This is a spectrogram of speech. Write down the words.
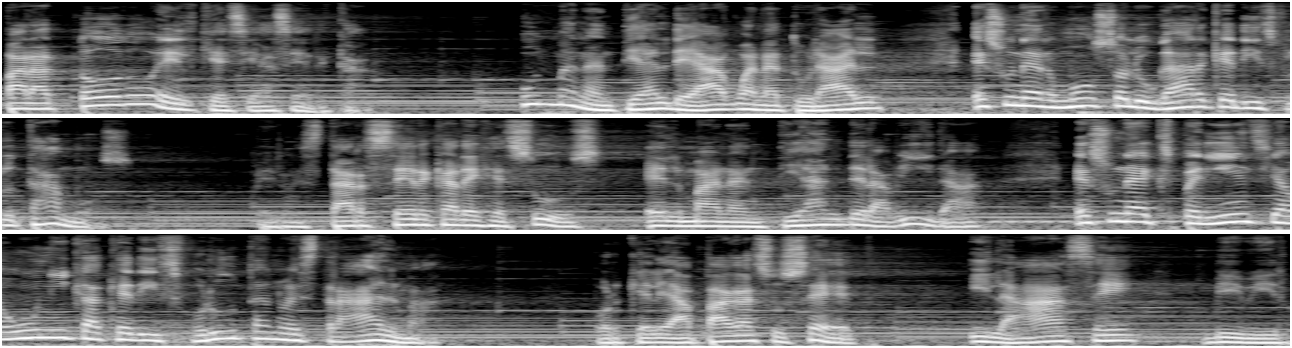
para todo el que se acerca. Un manantial de agua natural es un hermoso lugar que disfrutamos, pero estar cerca de Jesús, el manantial de la vida, es una experiencia única que disfruta nuestra alma, porque le apaga su sed y la hace vivir.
